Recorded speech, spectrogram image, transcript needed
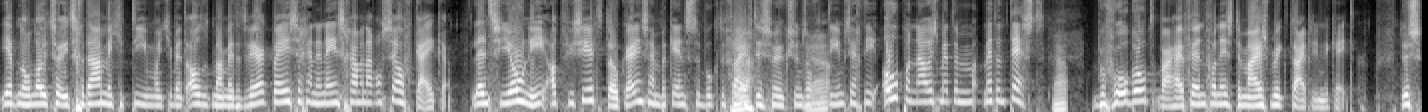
je hebt nog nooit zoiets gedaan met je team, want je bent altijd maar met het werk bezig. En ineens gaan we naar onszelf kijken. Lencioni adviseert het ook hè, in zijn bekendste boek, The Five Ja. Dysfunctions of Ja. a Team. Zegt hij, open nou eens met een, met een test. Ja. Bijvoorbeeld, waar hij fan van is, de Myers-Briggs Type Indicator. Dus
